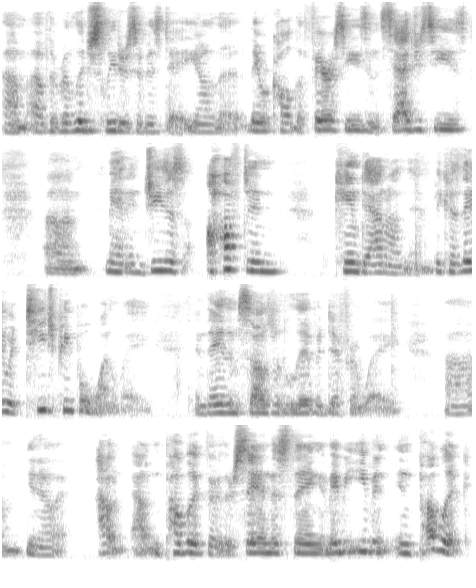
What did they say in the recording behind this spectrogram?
um, of the religious leaders of his day. You know, the, they were called the Pharisees and the Sadducees. Um, man, and Jesus often came down on them because they would teach people one way and they themselves would live a different way. Um, you know, out out in public, they're they're saying this thing, and maybe even in public,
